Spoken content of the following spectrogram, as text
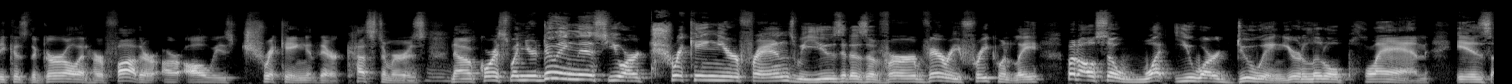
because the girl and her father are always tricking their customers. Mm-hmm. Now, of course, when you're doing this, you are tricking your friends. We use it as a verb very frequently, but also what you are doing, your little plan is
